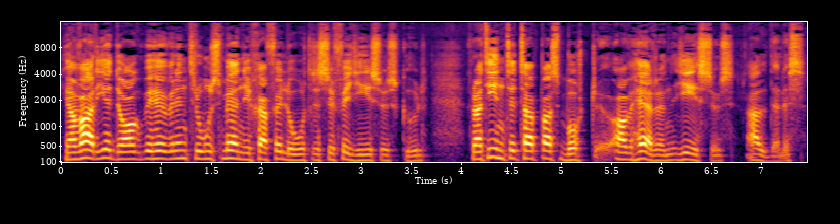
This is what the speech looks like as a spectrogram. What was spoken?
Ja, varje dag behöver en trons människa förlåtelse för Jesus skull, för att inte tappas bort av Herren Jesus alldeles.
